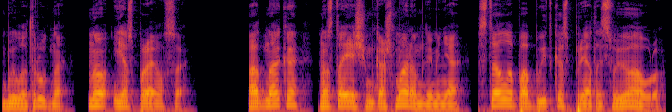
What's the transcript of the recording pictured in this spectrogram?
Было трудно, но я справился. Однако, настоящим кошмаром для меня стала попытка спрятать свою ауру.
